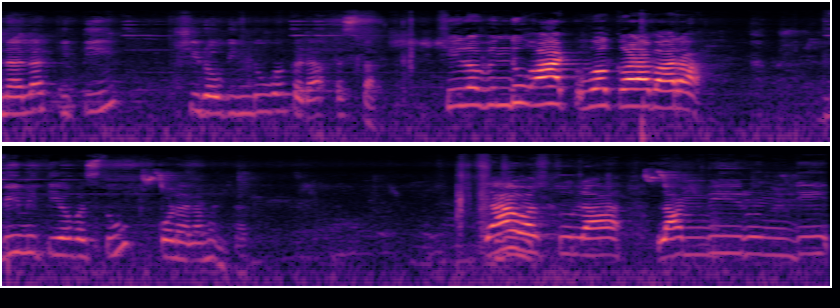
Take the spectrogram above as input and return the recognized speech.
धनाला किती शिरोबिंदू व कडा असतात? शिरोबिंदू आठ व कळा बारा. द्विमितीय वस्तू कोणाला म्हणतात? ज्या वस्तूला लांबी रुंदी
